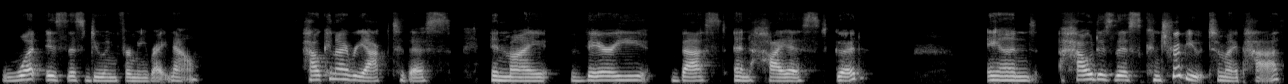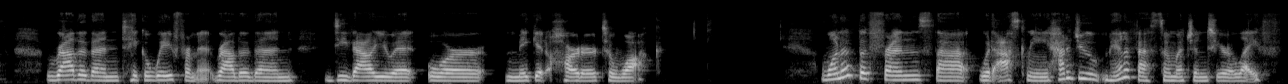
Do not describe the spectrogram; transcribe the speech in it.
what is this doing for me right now? How can I react to this in my very best and highest good? And how does this contribute to my path rather than take away from it, rather than devalue it or make it harder to walk? One of the friends that would ask me, How did you manifest so much into your life?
